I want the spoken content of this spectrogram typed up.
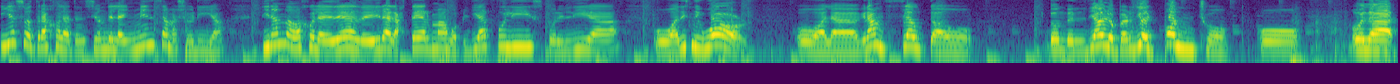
y eso atrajo la atención de la inmensa mayoría tirando abajo la idea de ir a las termas o a Piriápolis por el día, o a Disney World, o a la gran flauta, o donde el diablo perdió el poncho, o, o la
